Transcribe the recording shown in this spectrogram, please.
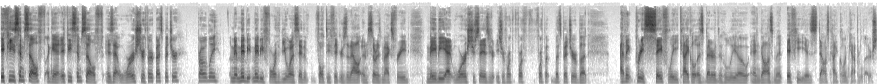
if he's himself again, if he's himself, is at worst your third best pitcher probably. I mean, maybe maybe fourth if you want to say that Folty figures it out, and so does Max Fried. Maybe at worst you say is your, your fourth fourth fourth best pitcher, but I think pretty safely Keuchel is better than Julio and Gausman if he is Dallas Keuchel in capital letters.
